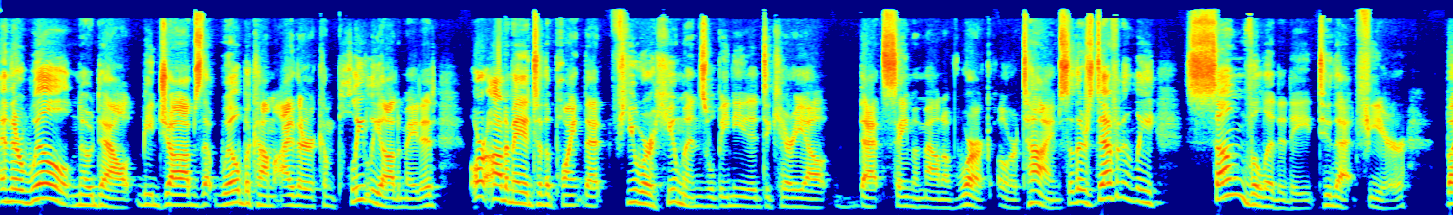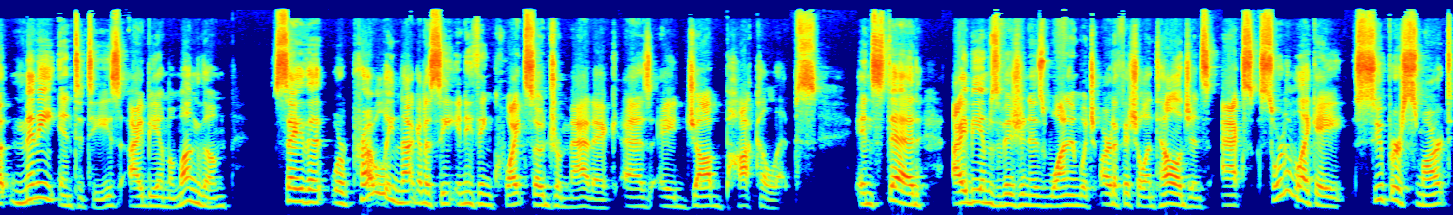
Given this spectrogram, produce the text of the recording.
And there will, no doubt, be jobs that will become either completely automated or automated to the point that fewer humans will be needed to carry out that same amount of work over time. So there's definitely some validity to that fear, but many entities, IBM among them, say that we're probably not going to see anything quite so dramatic as a job apocalypse. Instead, IBM's vision is one in which artificial intelligence acts sort of like a super smart,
